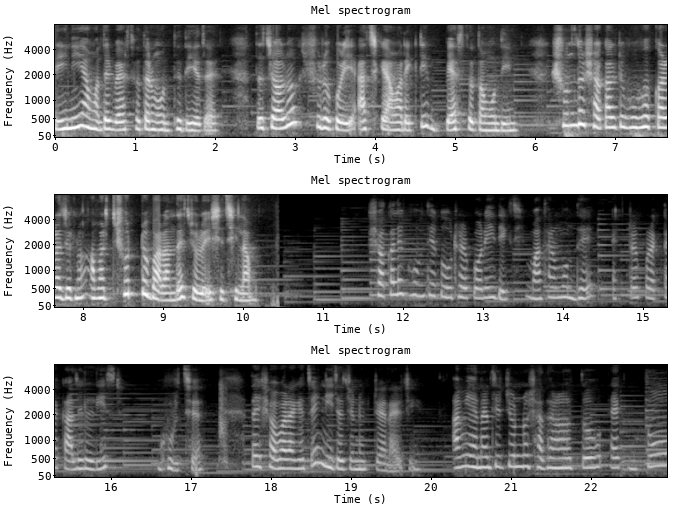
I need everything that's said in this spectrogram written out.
দিনই আমাদের ব্যর্থতার মধ্যে দিয়ে যায়। তো চলো শুরু করি আজকে আমার একটি ব্যস্ততম দিন। সুন্দর সকালটা উপভোগ করার জন্য আমার ছোট্ট বারান্দায় চলে এসেছিলাম। সকালে ঘুম থেকে ওঠার পরেই দেখছি মাথার মধ্যে একটার পর একটা কাজের লিস্ট ঘুরছে। তাই সবার আগে চাই নিজের জন্য একটু এনার্জি আমি এনার্জির জন্য সাধারণত একদম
